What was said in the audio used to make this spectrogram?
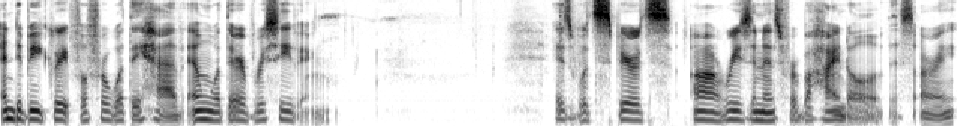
and to be grateful for what they have and what they're receiving is what spirit's uh, reason is for behind all of this all right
